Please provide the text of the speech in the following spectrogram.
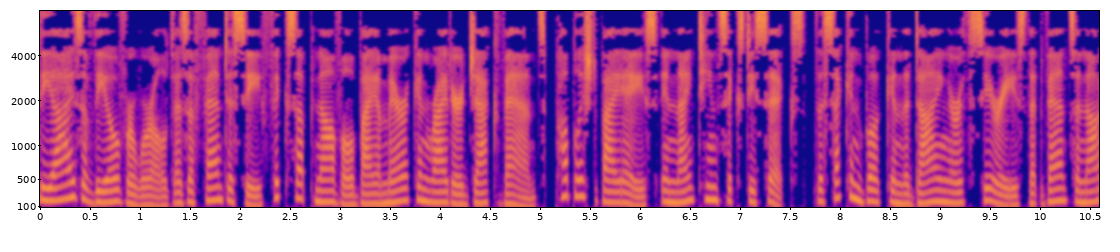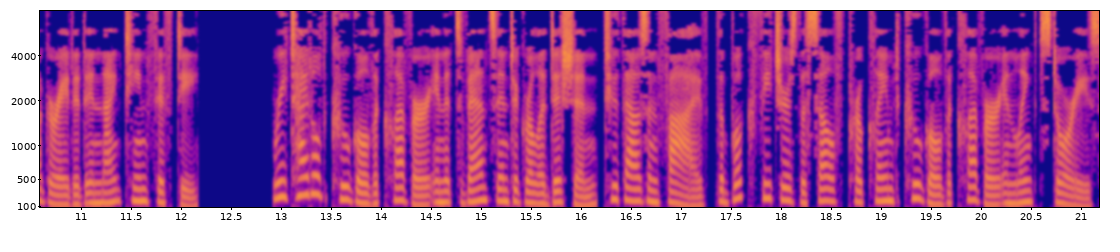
The Eyes of the Overworld is a fantasy fix-up novel by American writer Jack Vance, published by Ace in 1966, the second book in the Dying Earth series that Vance inaugurated in 1950. Retitled Cugel the Clever in its Vance Integral Edition 2005, the book features the self-proclaimed Cugel the Clever in linked stories.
